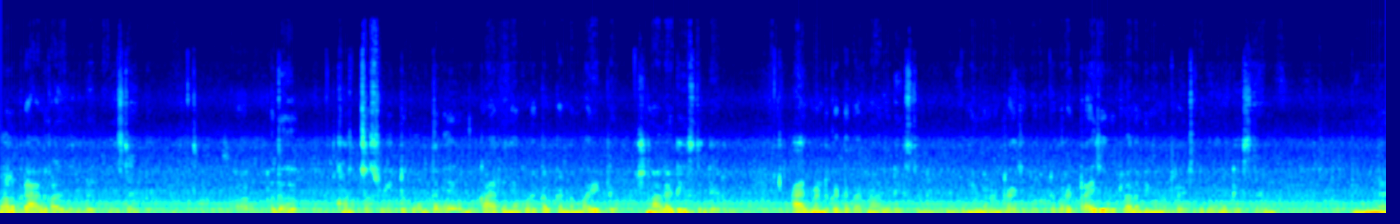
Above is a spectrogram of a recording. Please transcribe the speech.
നാളെ പ്രാൽ കളിച്ചിട്ടുണ്ട് ബ്രേക്ക്ഫാസ്റ്റ് ആയിട്ട്. അത് കുറച്ച് സ്വീറ്റ് കൂടുതലായിരുന്നു. കാരണം ഞാൻ കുറേ കൽക്കണ്ടം വൈകിട്ട് പക്ഷെ നല്ല ടേസ്റ്റ് ഉണ്ടായിരുന്നു. ആൽമണ്ട് കട്ട കാരണം നല്ല ടേസ്റ്റ് ഉണ്ടായിരുന്നു. അപ്പോൾ നിങ്ങളും ട്രൈ ചെയ്ത് നോക്കട്ടെ വേറെ ട്രൈ ചെയ്തിട്ടില്ലാന്നുണ്ടെങ്കിൽ ഒന്ന് ട്രൈ ചെയ്തത് നല്ല ടേസ്റ്റാണ് പിന്നെ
